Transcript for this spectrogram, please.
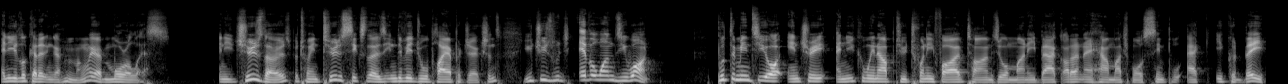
and you look at it and go, hmm, I'm gonna go more or less. and you choose those between two to six of those individual player projections. You choose whichever ones you want. Put them into your entry, and you can win up to 25 times your money back. I don't know how much more simple it could be.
